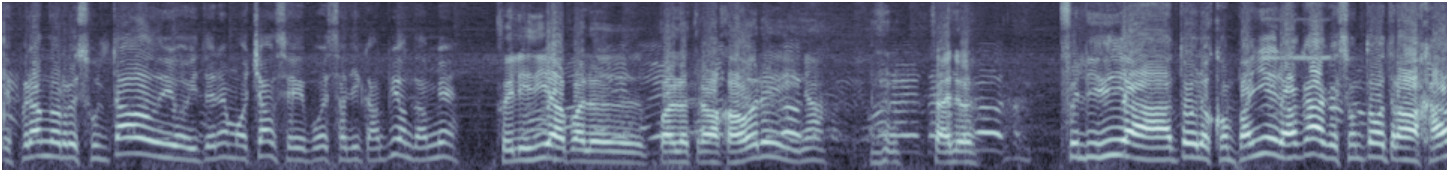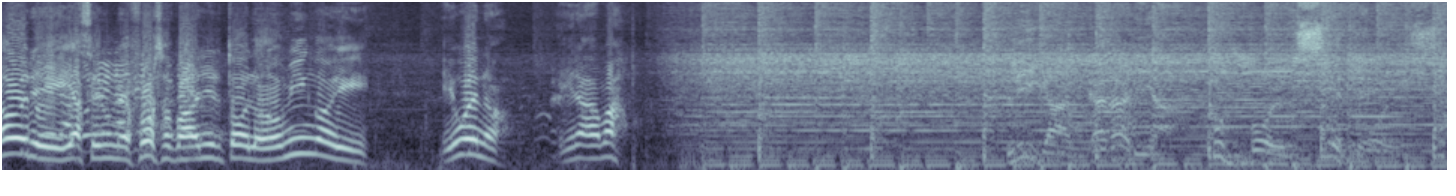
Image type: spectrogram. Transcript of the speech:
Esperando el resultado, digo, y tenemos chance de poder salir campeón también. Feliz día para los, para los trabajadores y nada. Feliz día a todos los compañeros acá, que son todos trabajadores y hacen un esfuerzo para venir todos los domingos y, y bueno, y nada más. Liga Canaria, Fútbol 7.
